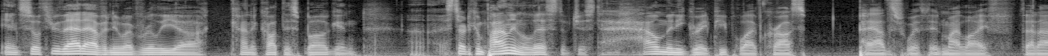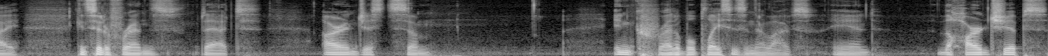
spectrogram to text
And so through that avenue, I've really uh, kind of caught this bug and uh, I started compiling a list of just how many great people I've crossed paths with in my life that I consider friends that are in just some incredible places in their lives. And the hardships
